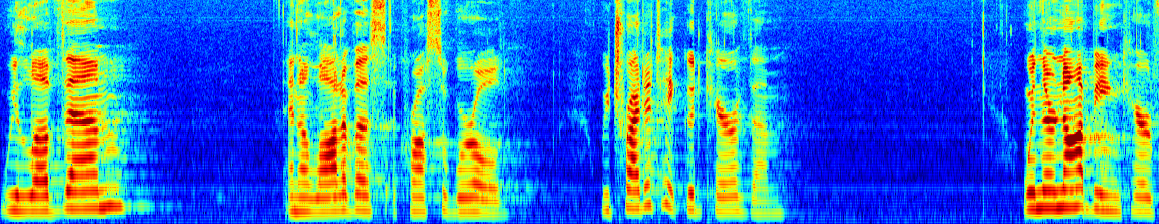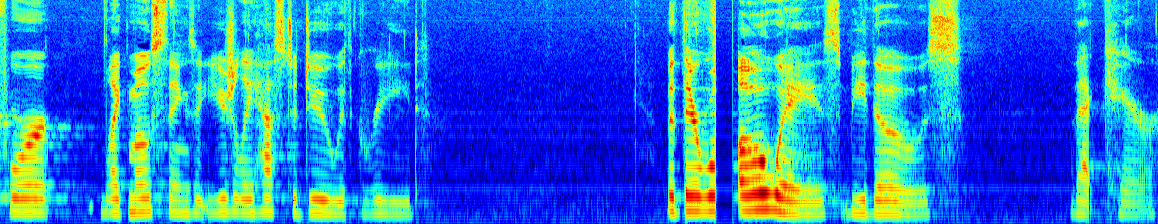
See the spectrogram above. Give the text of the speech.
We love them, and a lot of us across the world, we try to take good care of them. When they're not being cared for, like most things, it usually has to do with greed. But there will always be those that care.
